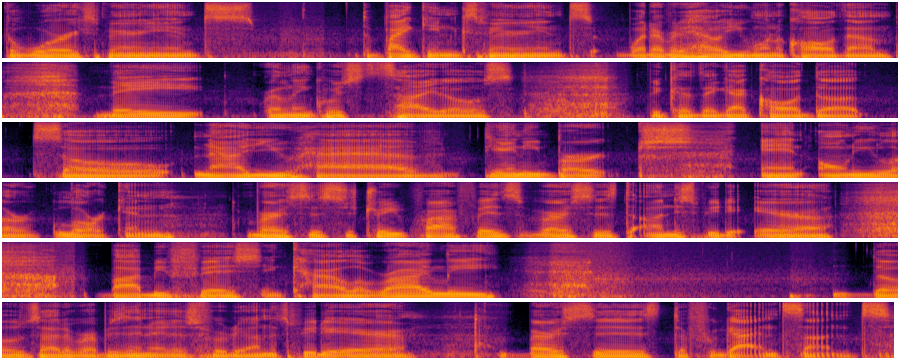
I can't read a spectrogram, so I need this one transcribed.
the War Experience, the Viking Experience, whatever the hell you want to call them, they relinquished the titles because they got called up. So now you have Danny Burch and Oney Lor- Lorcan versus the Street Profits versus the Undisputed Era, Bobby Fish and Kyle O'Reilly. Those are the representatives for the Undisputed Era versus the Forgotten Sons.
